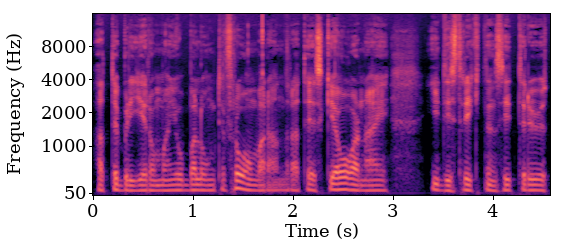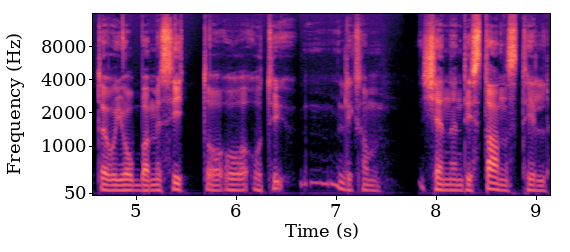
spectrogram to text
att det blir om man jobbar långt ifrån varandra. Att SGA i, i distrikten sitter ute och jobbar med sitt och, och, och ty, liksom känner en distans till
